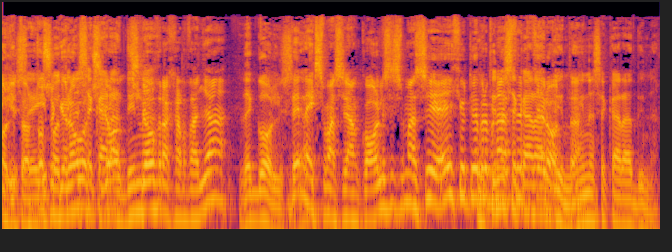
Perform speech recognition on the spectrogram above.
κόλλησε. τώρα. Τόσο Είπε ότι καιρό είναι σε καραντίνα. σιόδρα χαρδαλιά. Δεν κόλλησε. Δεν έχει σημασία αν κόλλησε. Σημασία έχει ότι Ότι έπρεπε να είναι είναι σε στην καραντίνα. επικαιρότητα. Είναι σε καραντίνα.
